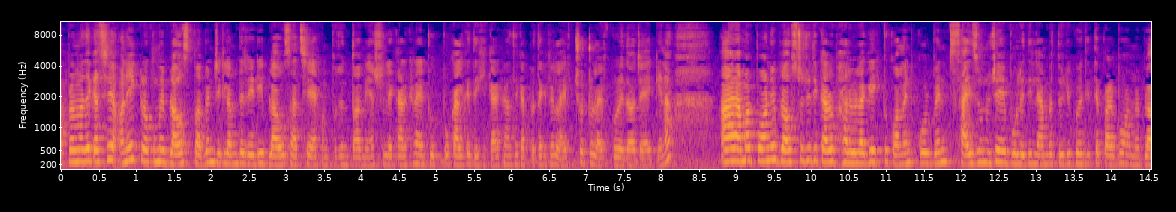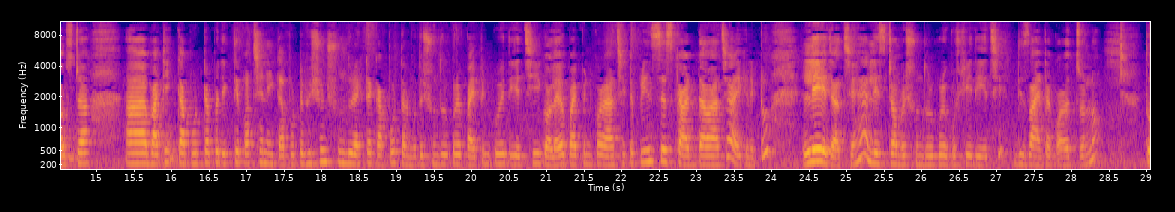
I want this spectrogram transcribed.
আপনারা আমাদের কাছে অনেক রকমের ব্লাউজ পাবেন, যেগুলো আমাদের রেডি ব্লাউজ আছে এখন পর্যন্ত। আমি আসলে কারখানায় ঢুকবো, কালকে দেখি কারখানা থেকে আপনাদের একটা লাইভ ছোট্ট লাইভ করে দেওয়া যায় কিনা। আর আমার পরনের ব্লাউজটা যদি কারও ভালো লাগে, একটু কমেন্ট করবেন। সাইজ অনুযায়ী বলে দিলে আমরা তৈরি করে দিতে পারব। আমার ব্লাউজটা বাটিক কাপড়টা আপনি দেখতে পাচ্ছেন। এই কাপড়টা ভীষণ সুন্দর একটা কাপড়। তার মধ্যে সুন্দর করে পাইপিং করে দিয়েছি। গলায়ও পাইপিং করা আছে। একটা প্রিন্সেস কাট দেওয়া আছে। আর এখানে একটু লেজ আছে হ্যাঁ? লেজটা আমরা সুন্দর করে বসিয়ে দিয়েছি ডিজাইনটা করার জন্য। তো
